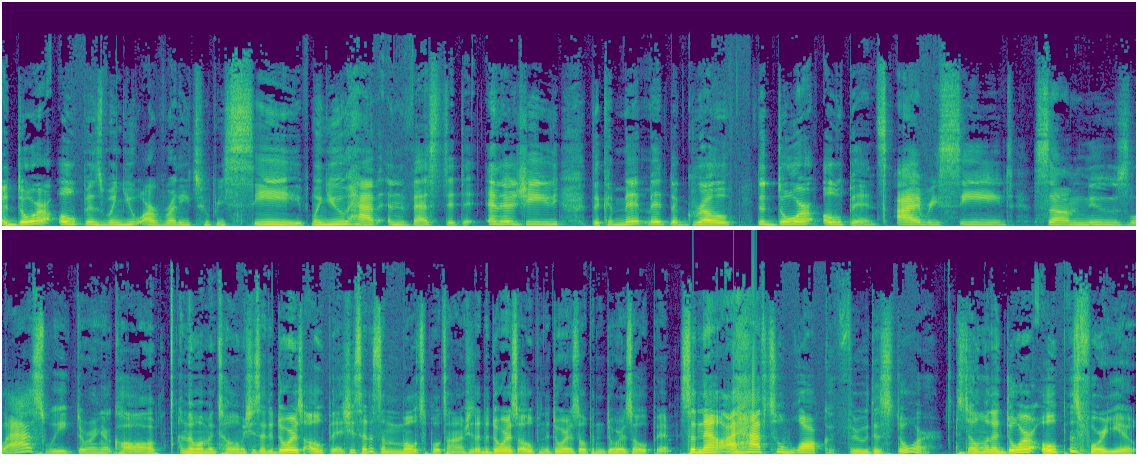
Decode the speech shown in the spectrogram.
A door opens when you are ready to receive, when you have invested the energy, the commitment, the growth. The door opens. I received some news last week during a call, and the woman told me, she said, The door is open. She said this some multiple times. She said, The door is open, the door is open, the door is open. So now I have to walk through this door. So when a door opens for you,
